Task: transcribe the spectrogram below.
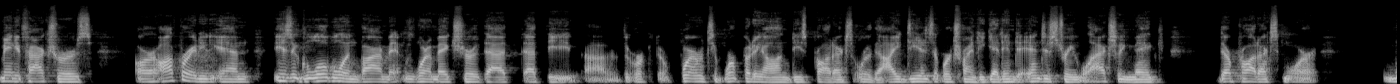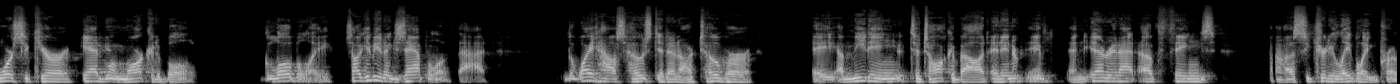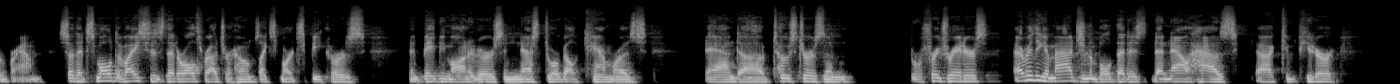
manufacturers are operating in is a global environment. We want to make sure that that the uh, the, requirements that we're putting on these products or the ideas that we're trying to get into industry will actually make their products more more secure and more marketable globally. So I'll give you an example of that. The White House hosted in October a, a meeting to talk about an, an Internet of Things uh, security labeling program so that small devices that are all throughout your homes, like smart speakers and baby monitors and Nest doorbell cameras and uh, toasters and refrigerators, everything imaginable that is that now has uh, computer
